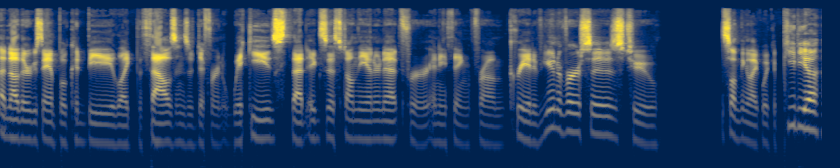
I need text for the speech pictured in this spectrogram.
Another example could be like the thousands of different wikis that exist on the internet for anything from creative universes to something like Wikipedia.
